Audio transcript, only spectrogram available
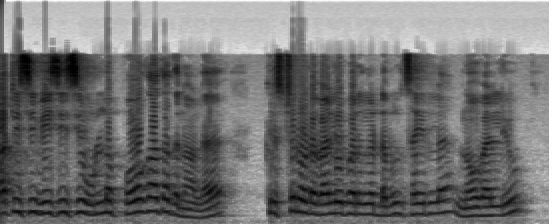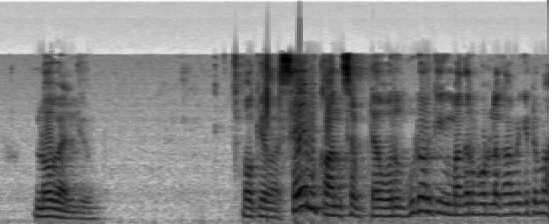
ஆர்டிசி விசிசி உள்ளே போகாததுனால கிறிஸ்டலோட வேல்யூ பாருங்கள் டபுள் சைடில் நோ வேல்யூ நோ வேல்யூ ஓகேவா சேம் கான்செப்டை ஒரு குட் ஒர்க்கிங் மதர் போர்டில் காமிக்கட்டுமா?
